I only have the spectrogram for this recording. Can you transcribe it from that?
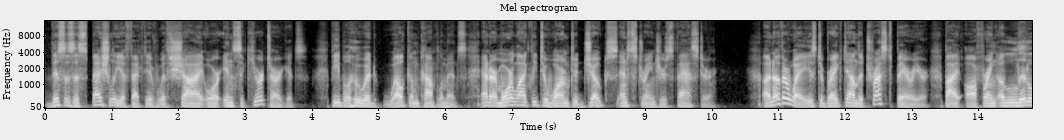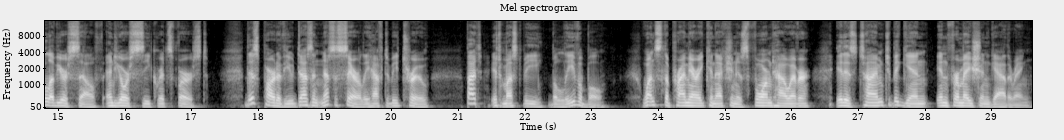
This is especially effective with shy or insecure targets people who would welcome compliments and are more likely to warm to jokes and strangers faster. Another way is to break down the trust barrier by offering a little of yourself and your secrets first. This part of you doesn't necessarily have to be true, but it must be believable. Once the primary connection is formed, however, it is time to begin information gathering.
